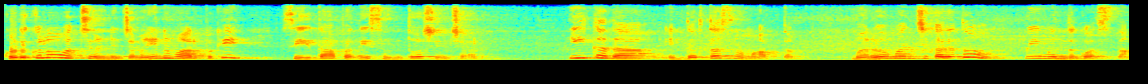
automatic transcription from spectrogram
కొడుకులో వచ్చిన నిజమైన మార్పుకి సీతాపతి సంతోషించాడు. ఈ కథ ఇంతటితో సమాప్తం. మరో మంచి కథతో మీ ముందుకు వస్తాం.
